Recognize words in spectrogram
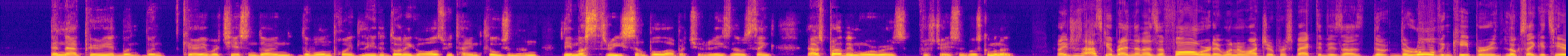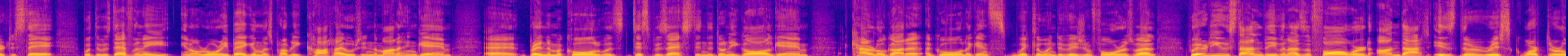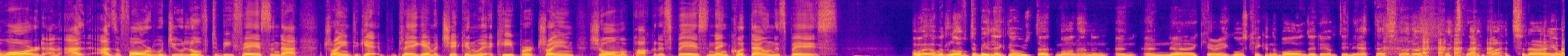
in that period when, when Kerry were chasing down the one point lead at Donegal's with time closing in, they missed three simple opportunities. And I was think that's probably more where his frustration was coming out. Can I just ask you, Brendan, as a forward, I wonder what your perspective is as the the roving keeper. It looks like it's here to stay, but there was definitely, you know, Rory Beggan was probably caught out in the Monaghan game. Uh, Brendan McCole was dispossessed in the Donegal game. Carlow got a, a, goal against Wicklow in Division 4 as well. Where do you stand, even as a forward, on that? Is the risk worth the reward? And as, as a forward, would you love to be facing that, trying to get play a game of chicken with a keeper, try and show him a pocket of space and then cut down the space? I would love to be like those that Monaghan and and, and uh, Kerry goes kicking the ball into the empty net. That's not a that's not a bad scenario.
